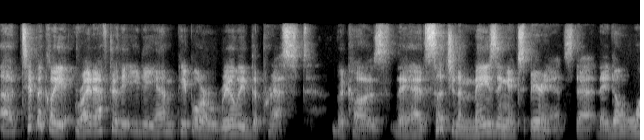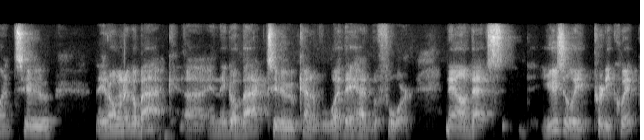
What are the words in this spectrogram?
uh, typically right after the EDM, people are really depressed because they had such an amazing experience that they don't want to they don't want to go back uh, and they go back to kind of what they had before. Now that's usually pretty quick.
